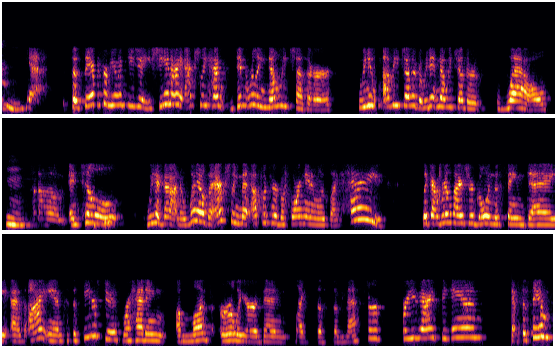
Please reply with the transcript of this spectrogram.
Sam. yeah. So Sam from UNCG, she and I actually had didn't really know each other. We knew of each other, but we didn't know each other well Mm. um, until we had gotten to Wales. I actually met up with her beforehand and was like, "Hey, like I realized you're going the same day as I am because the theater students were heading a month earlier than like the semester for you guys began." Yeah, so Sam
